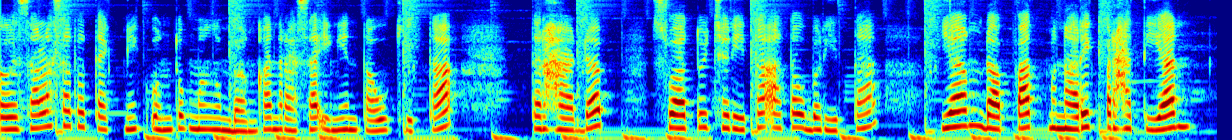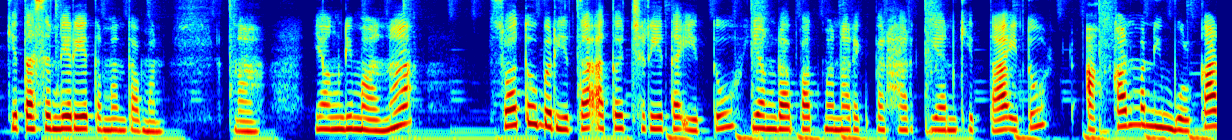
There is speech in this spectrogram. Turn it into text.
uh, salah satu teknik untuk mengembangkan rasa ingin tahu kita terhadap suatu cerita atau berita yang dapat menarik perhatian kita sendiri teman-teman. Nah, yang di mana suatu berita atau cerita itu yang dapat menarik perhatian kita itu akan menimbulkan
